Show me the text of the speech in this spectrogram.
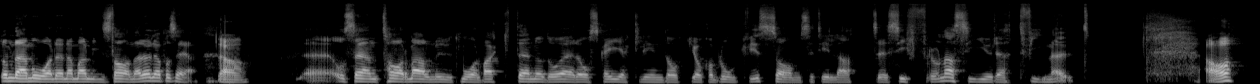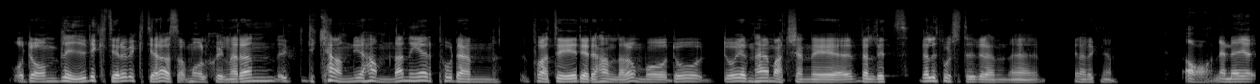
de där målen när man minst anar det, jag på att säga. Ja. Eh, och sen tar Malmö ut målvakten och då är det Oskar Eklind och Jakob Blomqvist som ser till att eh, siffrorna ser ju rätt fina ut. Ja, och de blir ju viktigare och viktigare. Alltså målskillnaden, det kan ju hamna ner på den, på att det är det det handlar om och då, då är den här matchen väldigt, väldigt positiv i den, eh, i den riktningen. Ja, nej men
